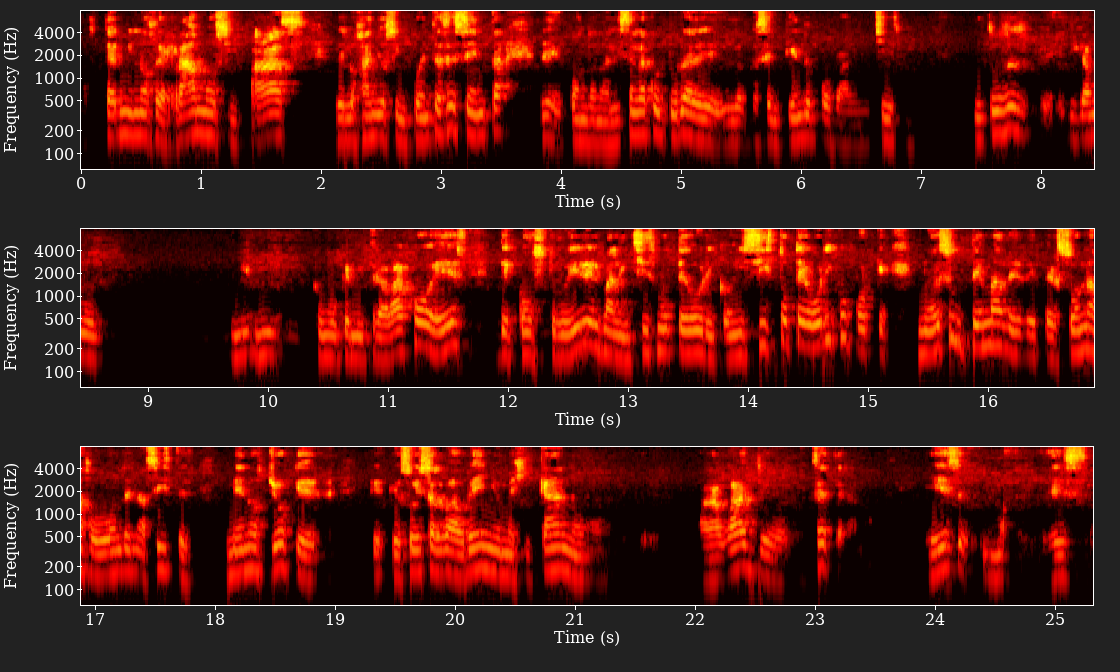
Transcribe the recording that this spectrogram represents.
los términos de Ramos y Paz de los años 50 60, cuando analizan la cultura de lo que se entiende por malinchismo. Entonces, eh, digamos, como que mi trabajo es de construir el malinchismo teórico. Insisto teórico porque no es un tema de, personas o dónde naciste, menos yo que, soy salvadoreño, mexicano, paraguayo, etc. Es, es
